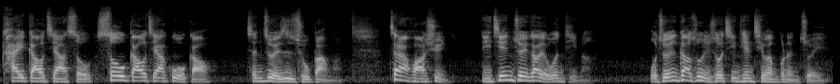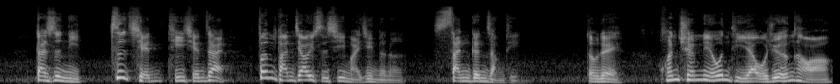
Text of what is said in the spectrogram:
开高加收，收高加过高，称之为日出棒嘛。再来华讯，你今天追高有问题吗？我昨天告诉你说今天千万不能追，但是你之前提前在分盘交易时期买进的呢，三根涨停，对不对？完全没有问题啊，我觉得很好啊。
